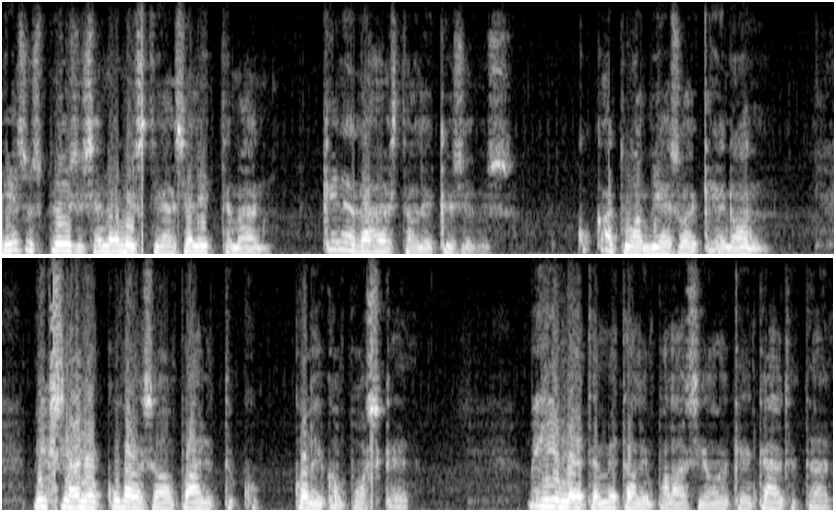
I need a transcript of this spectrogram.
Jeesus pyysi sen omistajaa selittämään, kenen rahasta oli kysymys. Kuka tuo mies oikein on? Miksi hänen kuvansa on painettu kolikon poskeen? Mihin näitä metallinpalasia oikein käytetään?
